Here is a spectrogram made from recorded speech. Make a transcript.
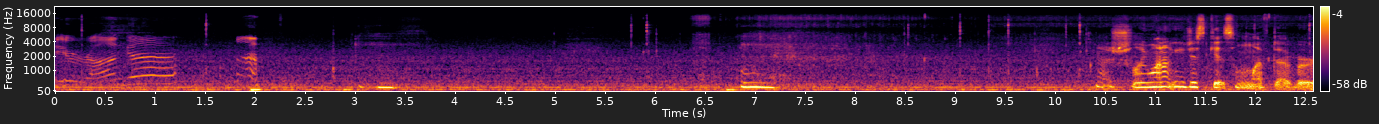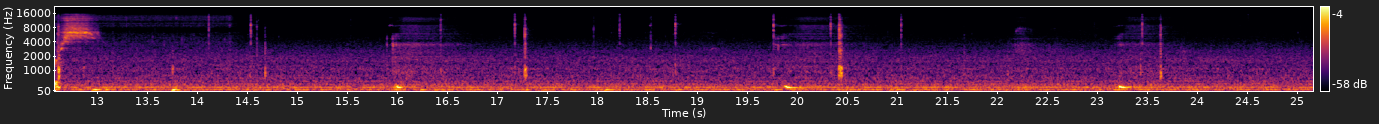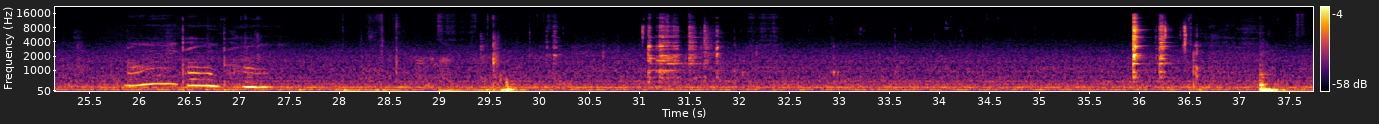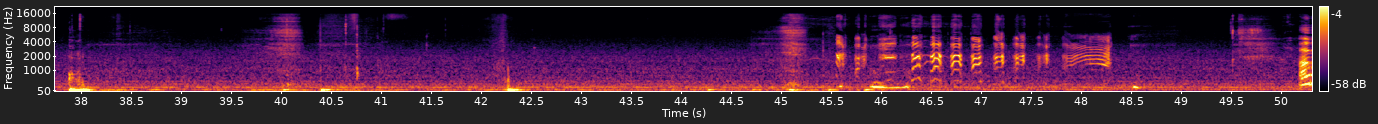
Kiranga? Actually, why don't you just get some leftovers? Bum, bum, bum.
